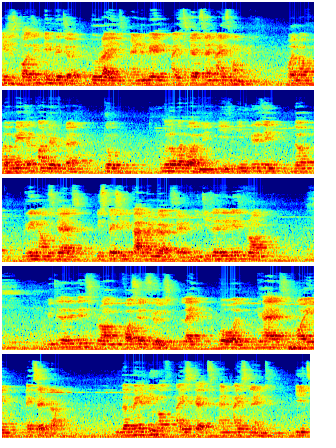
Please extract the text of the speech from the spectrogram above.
It is causing temperature to rise and melt ice caps and ice mountains. One of the major contributors to global warming is increasing the greenhouse gas, especially carbon dioxide, which is a release from which is a release from fossil fuels like coal, gas, oil, etc. The melting of ice caps and ice lands is,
